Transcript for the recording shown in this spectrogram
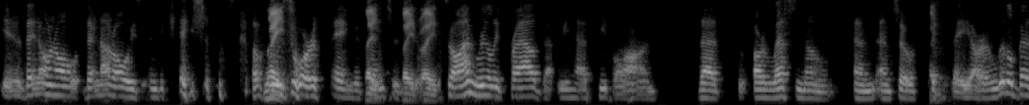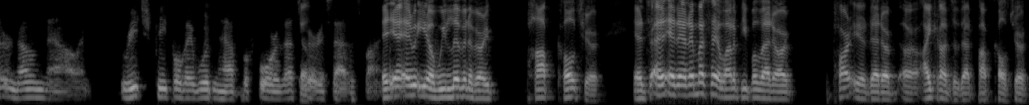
you know they don't all they're not always indications of Right. who's worth paying attention right, to. right. so i'm really proud that we had people on that are less known and and so Right. they are a little better known now and reach people they wouldn't have before that's Yeah. very satisfying And, and, you know, we live in a very pop culture. And, so- and, and I must say, a lot of people that are part, that are, are icons of that pop culture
